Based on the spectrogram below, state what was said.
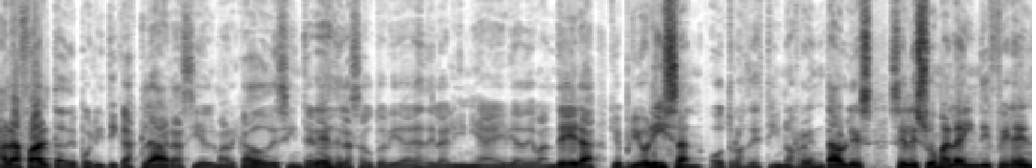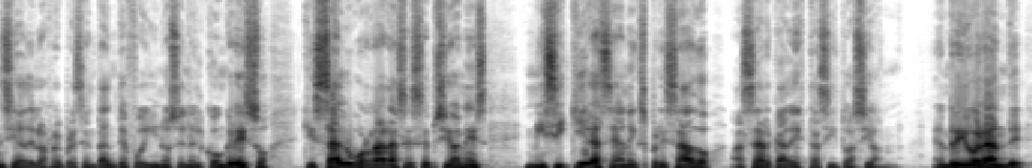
A la falta de políticas claras y el marcado desinterés de las autoridades de la línea aérea de bandera, que priorizan otros destinos rentables, se le suma la indiferencia de los representantes fueguinos en el Congreso, que salvo raras excepciones, ni siquiera se han expresado acerca de esta situación. En Río Grande,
